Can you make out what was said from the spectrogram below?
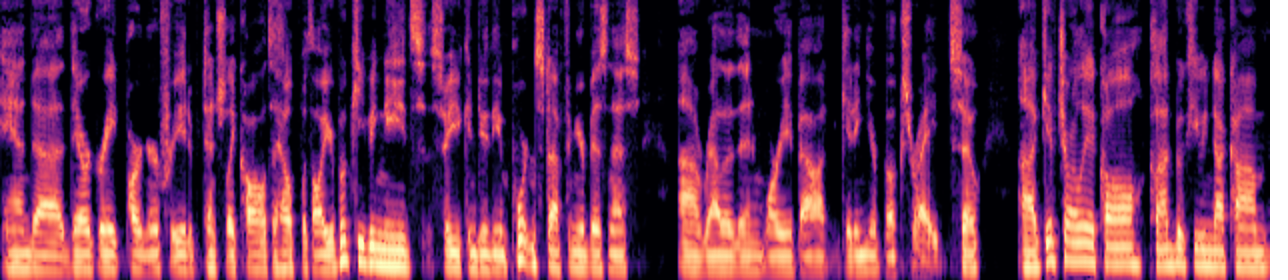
and uh, they're a great partner for you to potentially call to help with all your bookkeeping needs so you can do the important stuff in your business uh, rather than worry about getting your books right. So uh, give Charlie a call, cloudbookkeeping.com.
